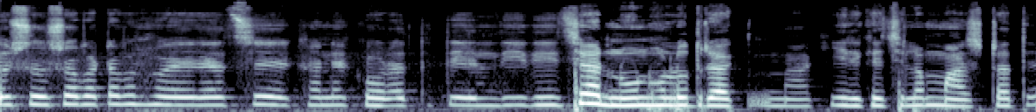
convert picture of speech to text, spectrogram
তো সর্ষে বাটা আমার হয়ে গেছে, এখানে কড়াতে তেল দিয়ে দিয়েছি আর নুন হলুদ মাখিয়ে রেখেছিলাম মাছটাতে।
